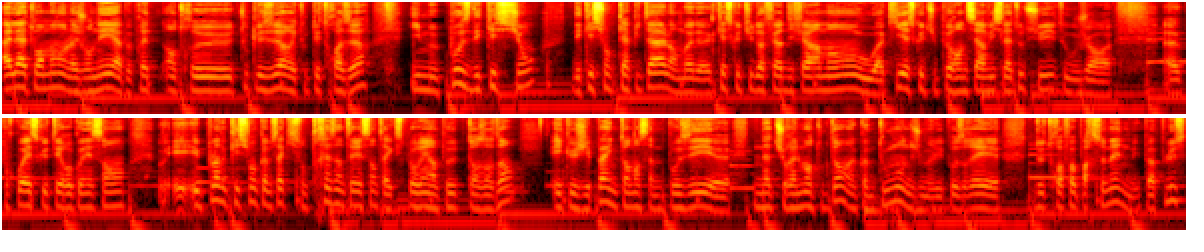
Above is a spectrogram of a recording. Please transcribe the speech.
aléatoirement dans la journée, à peu près entre toutes les heures et toutes les trois heures, il me pose des questions, des questions capitales en mode euh, qu'est-ce que tu dois faire différemment ou à qui est-ce que tu peux rendre service là tout de suite ou genre euh, pourquoi est-ce que tu es reconnaissant et, plein de questions comme ça qui sont très intéressantes à explorer un peu de temps en temps et que j'ai pas une tendance à me poser euh, naturellement tout le temps hein, comme tout le monde je me les poserai deux trois fois par semaine mais pas plus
